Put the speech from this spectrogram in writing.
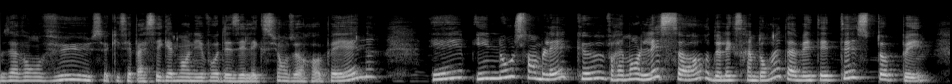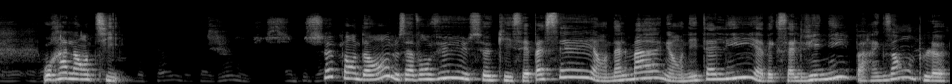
Nous avons vu ce qui s'est passé également au niveau des élections européennes et il nous semblait que vraiment l'essor de l'extrême droite avait été stoppé ou ralenti. Cependant, nous avons vu ce qui s'est passé en Allemagne, en Italie, avec Salvini, par exemple,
